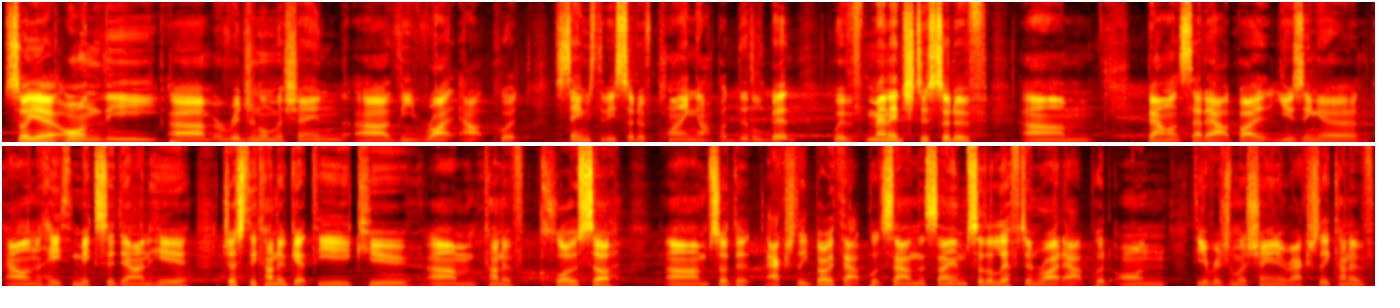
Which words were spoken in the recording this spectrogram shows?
So yeah, on the um, original machine, uh, the right output seems to be sort of playing up a little bit. We've managed to sort of um, balance that out by using a Allen and Heath mixer down here, just to kind of get the EQ um, kind of closer, um, so that actually both outputs sound the same. So the left and right output on the original machine are actually kind of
